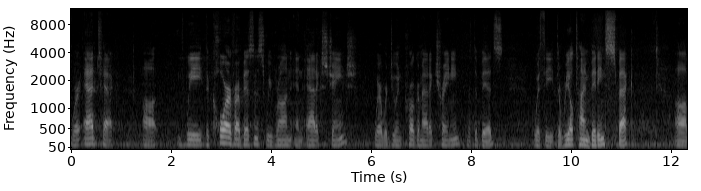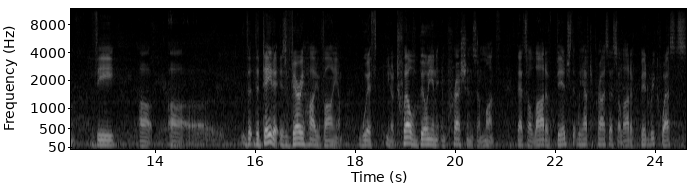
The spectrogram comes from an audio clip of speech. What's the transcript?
We're ad tech. Uh, we, the core of our business, we run an ad exchange where we're doing programmatic trading with the bids, with the, the real-time bidding spec. Um, the, uh, uh, the, the data is very high volume with you know, 12 billion impressions a month. That's a lot of bids that we have to process, a lot of bid requests.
